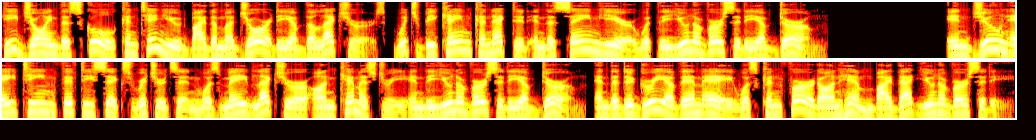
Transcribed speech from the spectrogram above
he joined the school continued by the majority of the lecturers, which became connected in the same year with the University of Durham. In June 1856 Richardson was made lecturer on chemistry in the University of Durham, and the degree of M.A. was conferred on him by that university.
